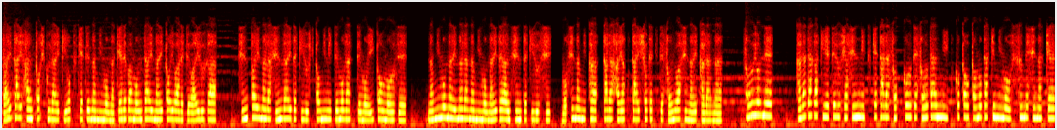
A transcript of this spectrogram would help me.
大体半年くらい気をつけて何もなければ問題ないと言われてはいるが、心配なら信頼できる人に見てもらってもいいと思うぜ。何もないなら何もないで安心できるし、もし何かあったら早く対処できて損はしないからな。そうよね。体が消えてる写真見つけたら速攻で相談に行くことを友達にもお勧めしなきゃ。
